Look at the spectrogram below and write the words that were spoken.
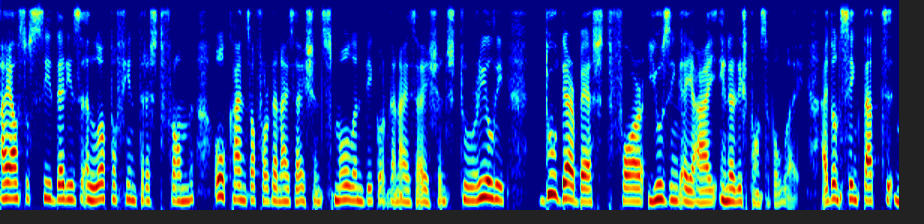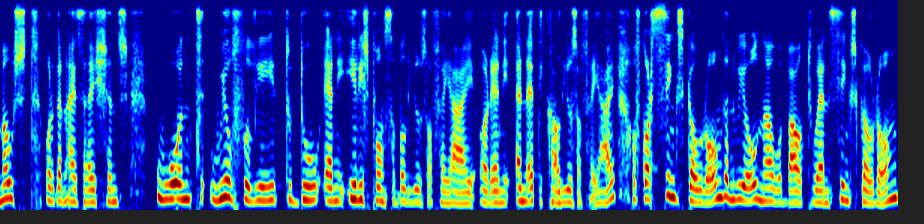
I also see there is a lot of interest from all kinds of organizations, small and big organizations, to really do their best for using AI in a responsible way. I don't think that most organizations want willfully to do any irresponsible use of AI or any unethical use of AI. Of course, things go wrong, and we all know about when things go wrong.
